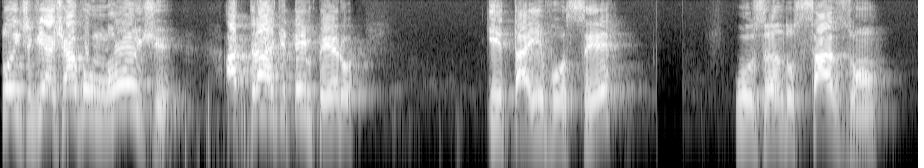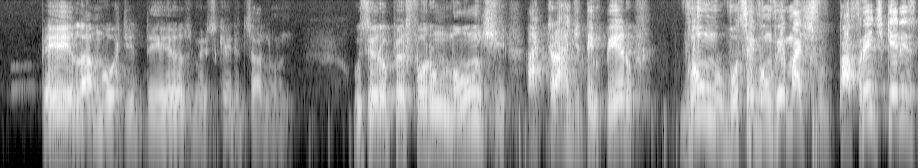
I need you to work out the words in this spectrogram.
Dois viajavam longe atrás de tempero. E tá aí você usando sazon. Pelo amor de Deus, meus queridos alunos. Os europeus foram longe atrás de tempero. Vão, vocês vão ver mais para frente que eles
